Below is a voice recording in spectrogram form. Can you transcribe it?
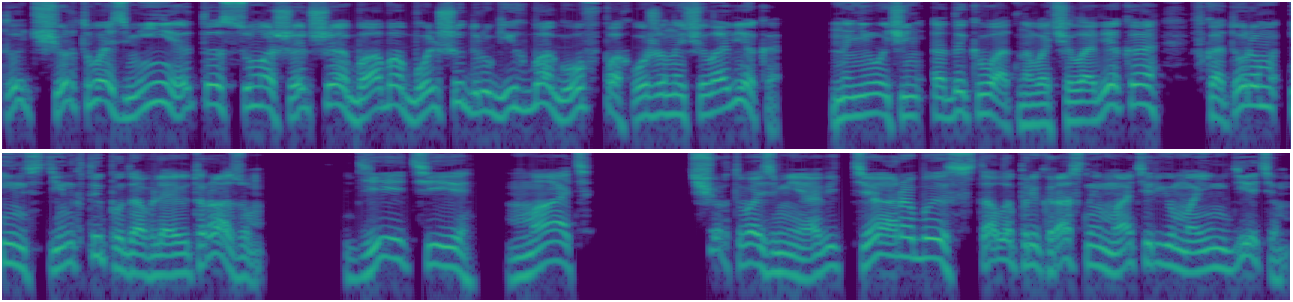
то, черт возьми, эта сумасшедшая баба больше других богов похожа на человека, на не очень адекватного человека, в котором инстинкты подавляют разум. Дети, мать. Черт возьми, а ведь Тиара бы стала прекрасной матерью моим детям.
